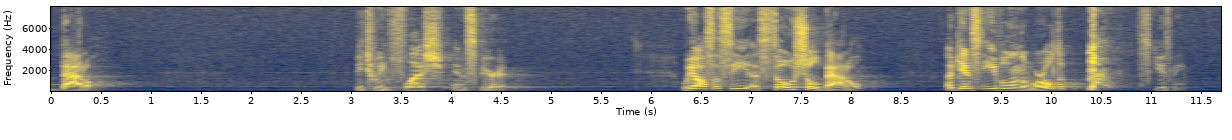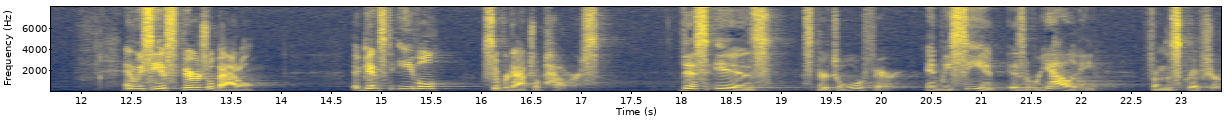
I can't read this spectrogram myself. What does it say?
battle between flesh and spirit. We also see a social battle against evil in the world. Excuse me. And we see a spiritual battle against evil supernatural powers. This is spiritual warfare, and we see it as a reality from the scripture.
